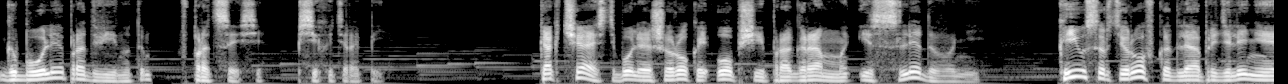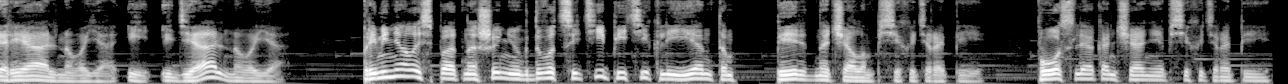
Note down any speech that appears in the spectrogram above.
к более продвинутым в процессе психотерапии. Как часть более широкой общей программы исследований, Q-сортировка для определения реального «я» и идеального «я» применялась по отношению к 25 клиентам перед началом психотерапии, после окончания психотерапии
